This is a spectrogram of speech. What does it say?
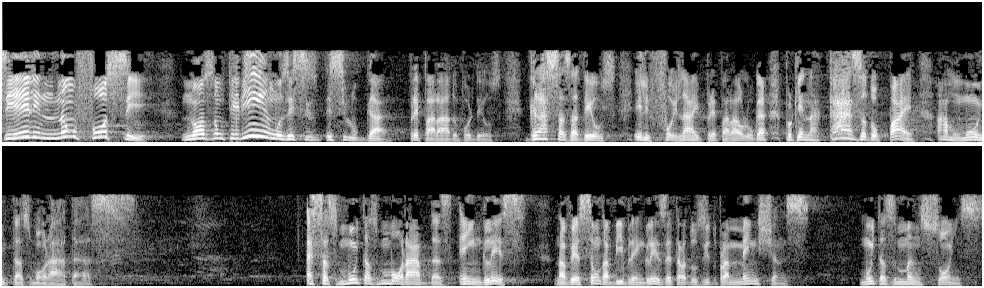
Se ele não fosse, nós não teríamos esse, esse lugar preparado por Deus. Graças a Deus, ele foi lá e preparar o lugar, porque na casa do Pai há muitas moradas. Essas muitas moradas em inglês na versão da Bíblia em inglês é traduzido para mansions, muitas mansões.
